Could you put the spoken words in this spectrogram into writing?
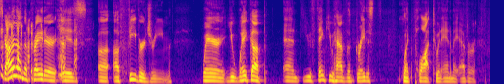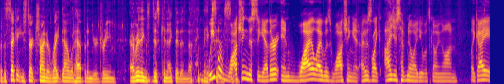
Scarred on the Praeter is a, a fever dream where you wake up and you think you have the greatest like plot to an anime ever, but the second you start trying to write down what happened in your dream, everything's disconnected and nothing makes. we were sense. watching this together and while i was watching it i was like i just have no idea what's going on like i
